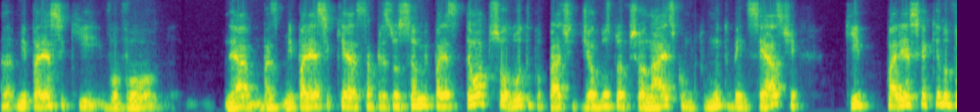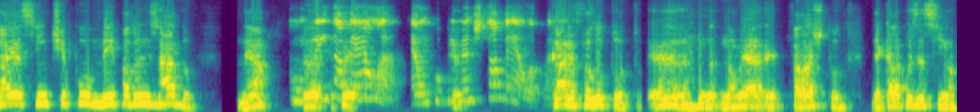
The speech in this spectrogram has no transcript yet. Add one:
uh, me parece que, vovô, né, mas me parece que essa presunção me parece tão absoluta por parte de alguns profissionais, como tu muito bem disseste, que parece que aquilo vai assim, tipo, meio padronizado, né? Cumprir uh, tabela, é um cumprimento de tabela. Parece. Cara, falou tudo, é, não é, é falaste tudo, é aquela coisa assim, ó,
